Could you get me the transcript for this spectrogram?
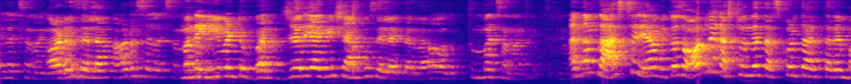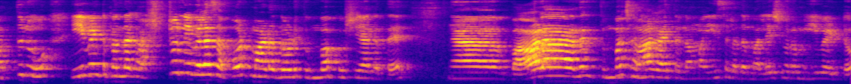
ಎಲ್ಲ ಚೆನ್ನಾಗಿ ಆರ್ಡರ್ಸ್ ಎಲ್ಲ? ಆರ್ಡರ್ಸ್ ಎಲ್ಲ ಚೆನ್ನಾಗಿ ಮೊನ್ನೆ ಈವೆಂಟ್ ಭರ್ಜರಿಯಾಗಿ ಶಾಂಪೂ ಸೇಲ್ ಆಯ್ತಲ್ವಾ? ಹೌದು ತುಂಬಾ ಚೆನ್ನಾಗಿ ಅದ್ ನಮ್ದು ಆಶ್ಚರ್ಯ ಬಿಕಾಸ್ ಆನ್ಲೈನ್ ಅಷ್ಟೊಂದೇ ತರ್ಸ್ಕೊಳ್ತಾ ಇರ್ತಾರೆ. ಮತ್ತೂ ಈವೆಂಟ್ ಬಂದಾಗ ಅಷ್ಟು ನೀವೆಲ್ಲ ಸಪೋರ್ಟ್ ಮಾಡೋದು ನೋಡಿ ತುಂಬಾ ಖುಷಿ ಆಗುತ್ತೆ. ಬಹಳ ಅಂದ್ರೆ ತುಂಬಾ ಚೆನ್ನಾಗಾಯ್ತು ನಮ್ಮ ಈ ಸಲದ Malleshwaram event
